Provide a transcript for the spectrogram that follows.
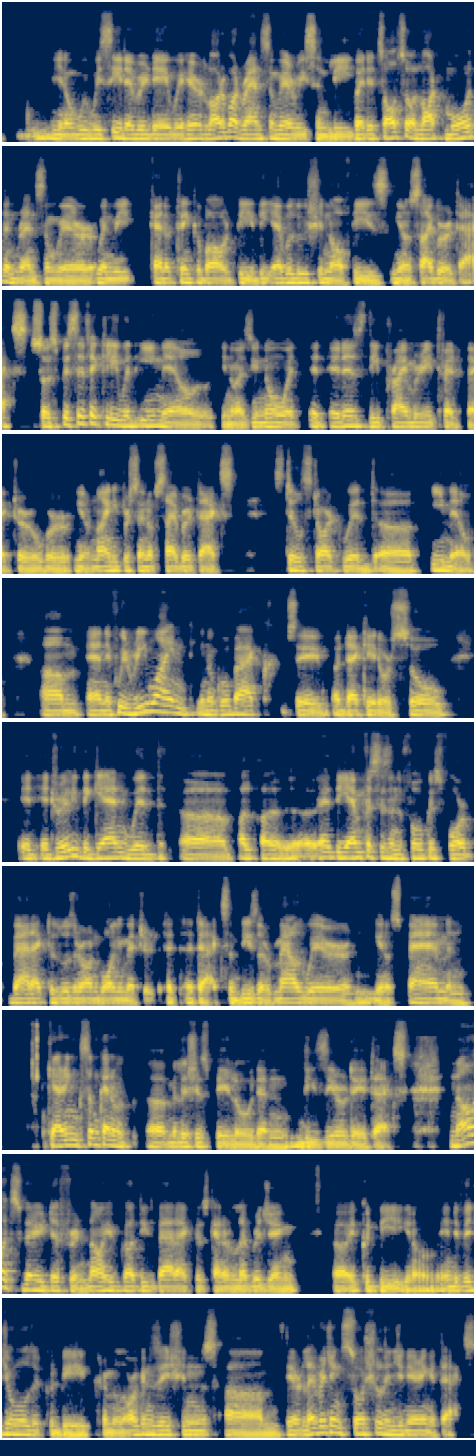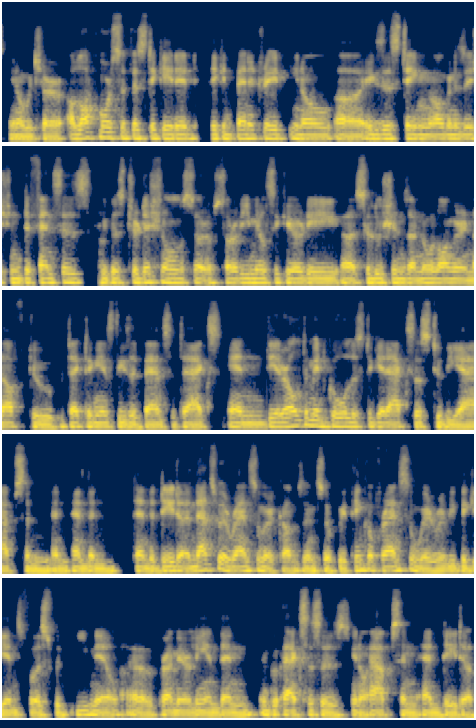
You know, we, we, see it every day. We hear a lot about ransomware recently, but it's also a lot more than ransomware when we kind of think about the the evolution of these you know cyber attacks. So specifically with email, you know, as you know, it it, it is the primary threat vector. Over you know ninety percent of cyber attacks still start with uh, email. Um, and if we rewind, you know, go back say a decade or so, it, it really began with uh, uh, the emphasis and the focus for bad actors was around volumetric attacks, and these are malware and you know spam and carrying some kind of uh, malicious payload and these zero day attacks. Now it's very different. Now you've got these bad actors kind of leveraging uh, it could be you know individuals, it could be criminal organizations. Um, they're leveraging social engineering attacks, you know, which are a lot more sophisticated. They can penetrate you know uh, existing organization defenses because traditional sort of sort of email security uh, solutions are no longer enough to protect against these advanced attacks. And their ultimate goal is to get access to the apps and and and then then the data, and that's where ransomware comes in. So if we think of ransomware, really begins first with email uh, primarily, and then accesses you know apps and and data.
